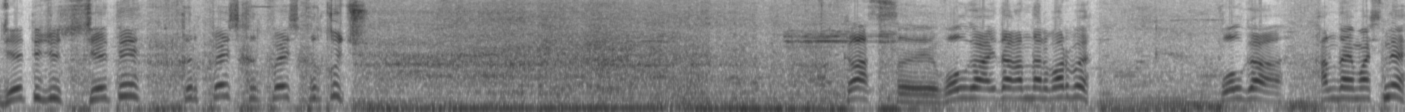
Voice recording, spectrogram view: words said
жети жүз жети кырк беш кырк беш кырк үч газ волга айдагандар барбы? Волга кандай машина?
